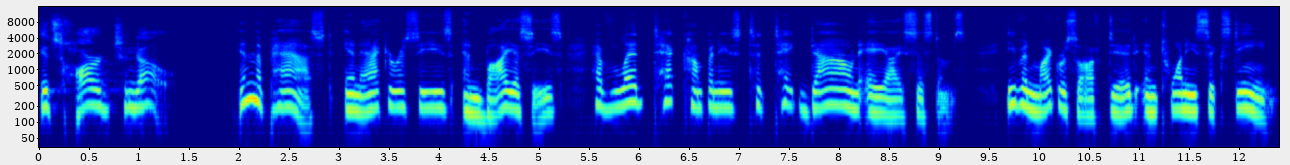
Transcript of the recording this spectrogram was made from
it's hard to know. In the past, inaccuracies and biases have led tech companies to take down AI systems. Even Microsoft did in 2016.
